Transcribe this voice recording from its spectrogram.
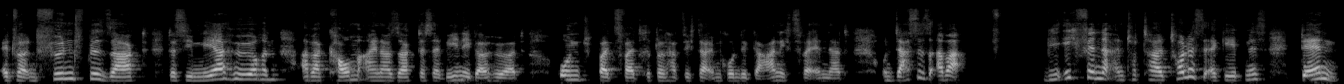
etwa ein Fünftel sagt, dass sie mehr hören, aber kaum einer sagt, dass er weniger hört. Und bei zwei Dritteln hat sich da im Grunde gar nichts verändert. Und das ist aber wie ich finde, ein total tolles Ergebnis, denn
